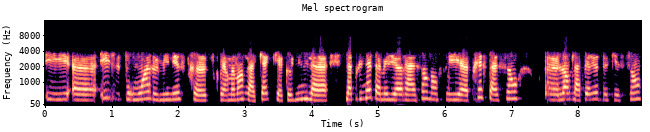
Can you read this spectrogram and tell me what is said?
est, euh, pour moi le ministre euh, du gouvernement de la CAQ qui a connu la, plus nette amélioration dans ses prestations lors de la période de questions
